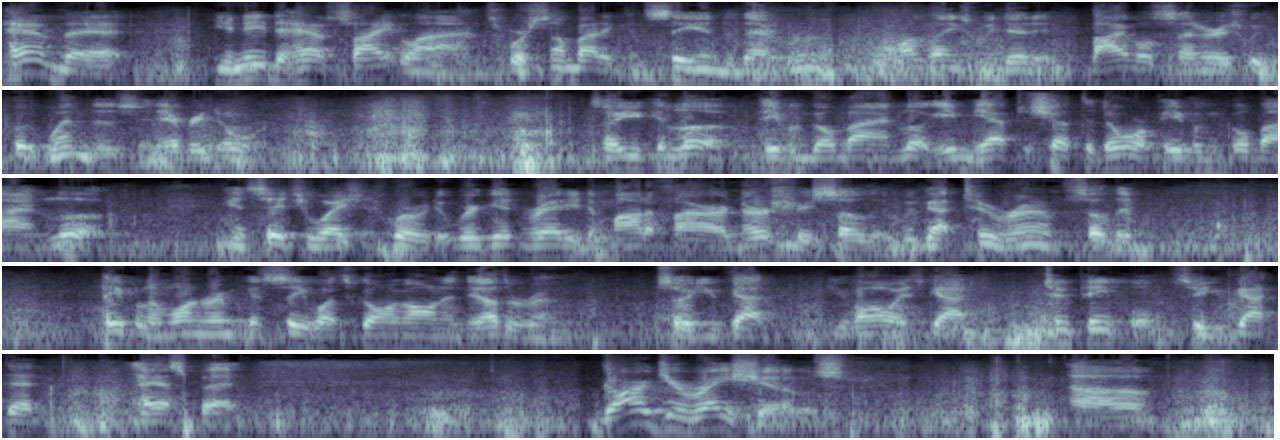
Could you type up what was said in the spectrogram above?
have that, you need to have sight lines where somebody can see into that room. One of the things we did at Bible Center is we put windows in every door. So you can look. People can go by and look. Even if you have to shut the door, people can go by and look in situations where we're getting ready to modify our nursery so that we've got two rooms so that people in one room can see what's going on in the other room. So you've got you've always got two people, so you've got that aspect. guard your ratios. Uh,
